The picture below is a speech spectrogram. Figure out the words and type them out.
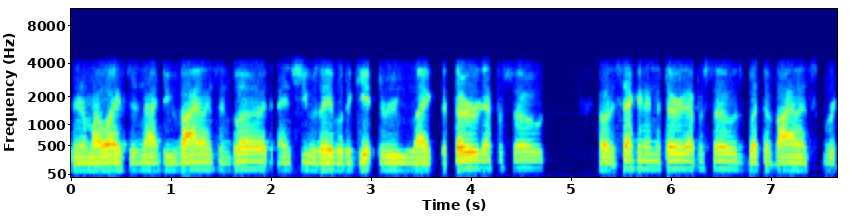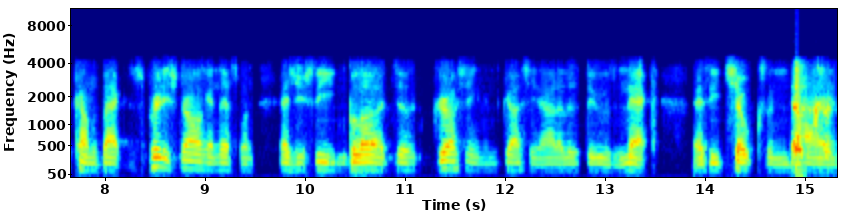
you know, my wife does not do violence and blood, and she was able to get through like the third episode or the second and the third episodes, but the violence comes back pretty strong in this one as you see blood just gushing and gushing out of this dude's neck as he chokes and dies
